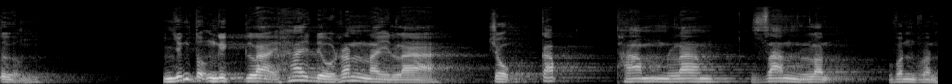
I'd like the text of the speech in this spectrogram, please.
tưởng. Những tội nghịch lại hai điều răn này là trộm cắp, tham lam, gian lận, vân vân.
